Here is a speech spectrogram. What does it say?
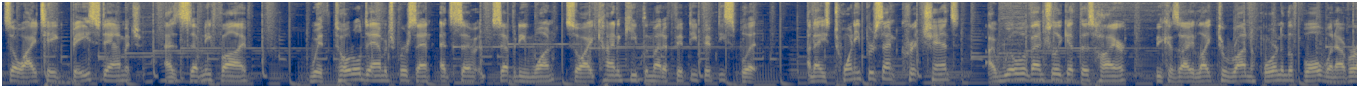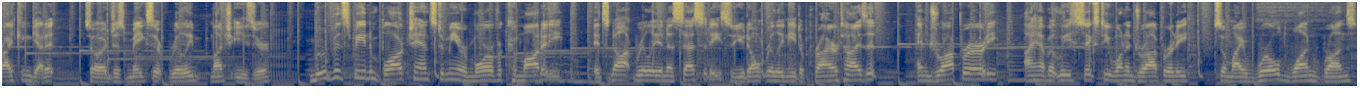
so I take base damage at 75 with total damage percent at 71, so I kind of keep them at a 50-50 split. A nice 20% crit chance. I will eventually get this higher because I like to run Horn of the Foal whenever I can get it, so it just makes it really much easier. Movement speed and block chance to me are more of a commodity. It's not really a necessity, so you don't really need to prioritize it. And drop rarity, I have at least 61 in drop rarity, so my World 1 runs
